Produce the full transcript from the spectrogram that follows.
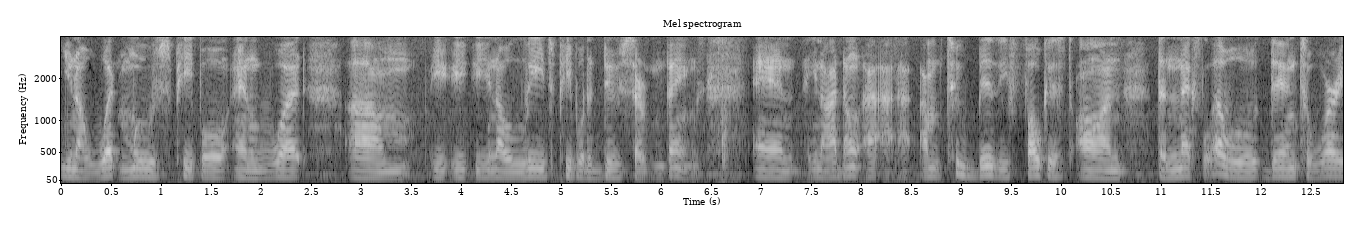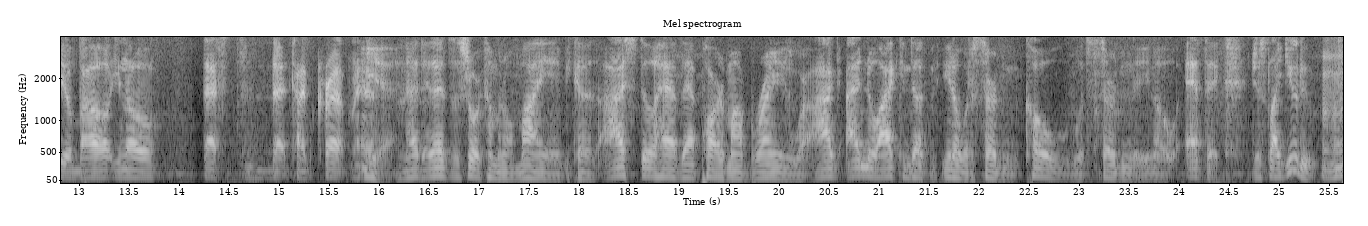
you know what moves people and what um, you, you know leads people to do certain things. And you know i don't I, I i'm too busy focused on the next level than to worry about you know that's that type of crap man Yeah, and that, that's a shortcoming on my end because I still have that part of my brain where I, I know I conduct, you know, with a certain code, with a certain, you know, ethic, just like you do. Mm-hmm.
